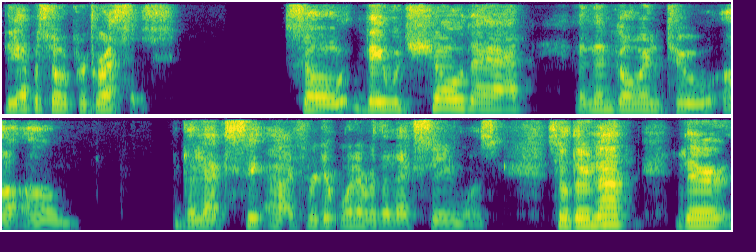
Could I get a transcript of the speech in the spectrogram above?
the episode progresses. So they would show that and then go into uh, um, the next scene. I forget whatever the next scene was. So they're not they're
